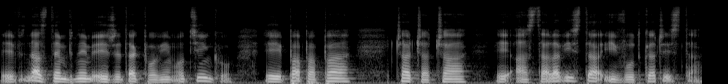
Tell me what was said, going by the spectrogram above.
w następnym, y, że tak powiem, odcinku. Pa, pa, pa, cza, cza, cza, hasta la vista i wódka czysta.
